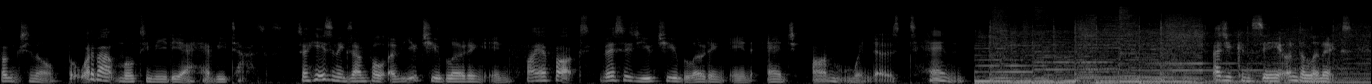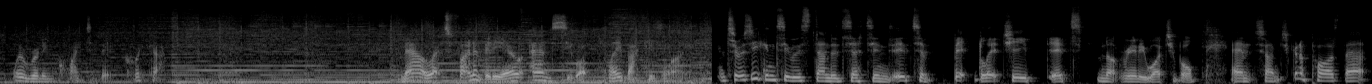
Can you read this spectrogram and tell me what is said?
functional. But what about multimedia heavy tasks? So here's an example of YouTube loading in Firefox versus YouTube loading in Edge on Windows 10. As you can see, under Linux, we're running quite a bit quicker. Now let's find a video and see what playback is like. So as you can see with standard settings, it's a bit glitchy, it's not really watchable. Um, so I'm just going to pause that.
